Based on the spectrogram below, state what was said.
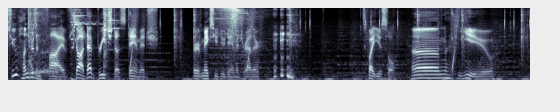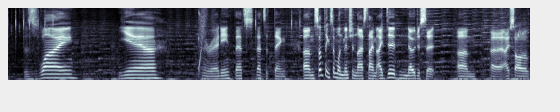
205. God, that breach does damage. Or it makes you do damage, rather. it's quite useful. Um, you. This is why. Yeah. Alrighty, that's that's a thing. Um, something someone mentioned last time, I did notice it. Um, uh, I saw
